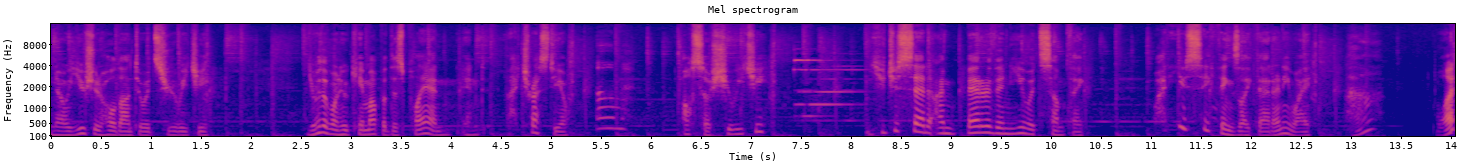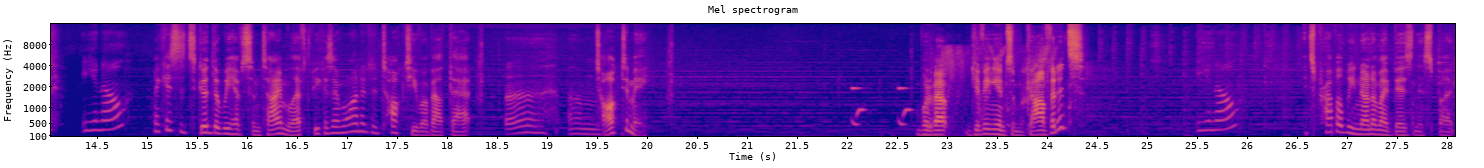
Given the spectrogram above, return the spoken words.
No, you should hold on to it, Shuichi. You're the one who came up with this plan, and I trust you. Um, Also, Shuichi, you just said I'm better than you at something. Why do you say things like that anyway? huh? What? you know? I guess it's good that we have some time left because I wanted to talk to you about that. Uh, um. Talk to me. What about giving him some confidence? You know? It's probably none of my business, but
